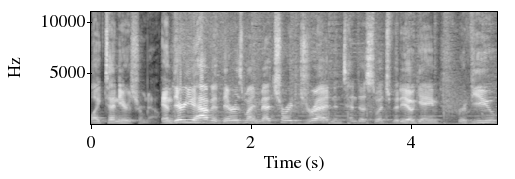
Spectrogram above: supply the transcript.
like 10 years from now. And there you have it. There is my Metroid Dread Nintendo Switch video game review.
